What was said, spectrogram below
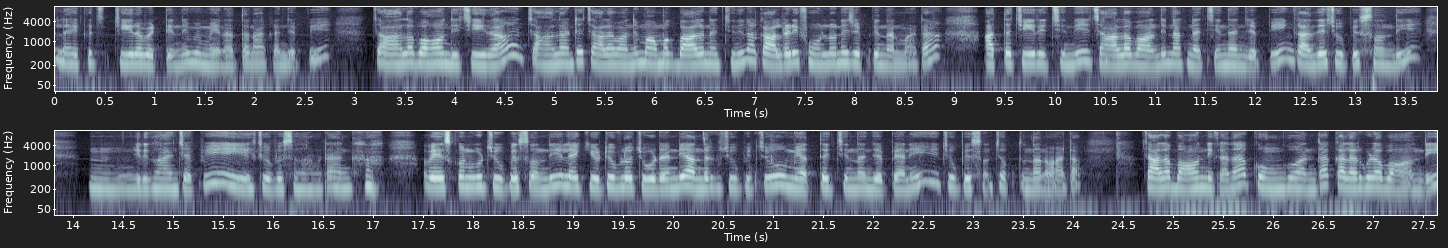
లైక్ చీర పెట్టింది మీ మేనత్త నాకని చెప్పి. చాలా బాగుంది చీర. చాలా అంటే చాలా బాగుంది. మా అమ్మకు బాగా నచ్చింది. నాకు ఆల్రెడీ ఫోన్లోనే చెప్పింది అనమాట అత్త చీర ఇచ్చింది. చాలా బాగుంది. నాకు నచ్చింది అని చెప్పి ఇంకా అదే చూపిస్తుంది. ఇదిగో అని చెప్పి చూపిస్తుంది అనమాట ఇంకా వేసుకొని కూడా చూపిస్తుంది. లైక్ యూట్యూబ్లో చూడండి. అందరికి చూపించు. మీ అత్త ఇచ్చిందని చెప్పి అని చూపిస్తుంది చెప్తుంది అనమాట చాలా బాగుంది కదా. కొంగు అంతా కలర్ కూడా బాగుంది.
